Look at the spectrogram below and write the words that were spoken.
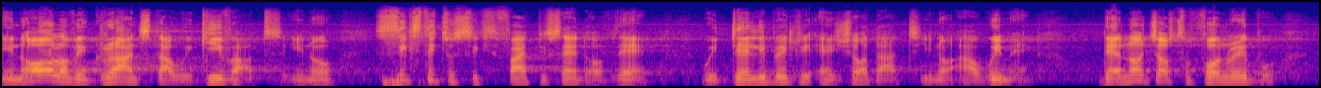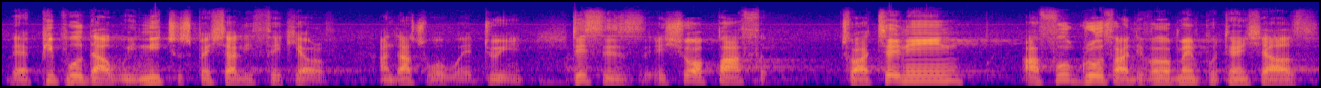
In all of the grants that we give out, you know, 60 to 65 percent of them, we deliberately ensure that, you know, are women. They're not just vulnerable, they're people that we need to specially take care of, and that's what we're doing. This is a sure path to attaining our full growth and development potentials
